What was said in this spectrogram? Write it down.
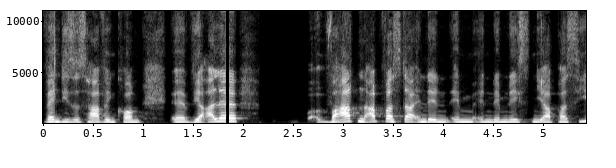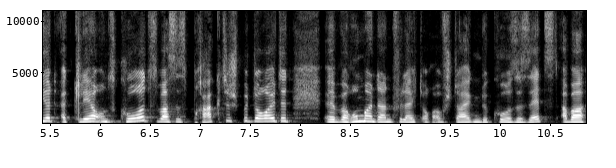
wenn dieses Halving kommt. Äh, wir alle warten ab, was da in, den, im, in dem nächsten Jahr passiert. Erklär uns kurz, was es praktisch bedeutet, äh, warum man dann vielleicht auch auf steigende Kurse setzt, aber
